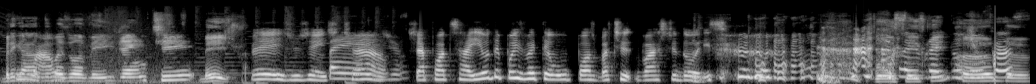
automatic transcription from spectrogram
Obrigado Uau. mais uma vez, gente. Beijo. Beijo, gente. Beijo. Tchau. Já pode sair ou depois vai ter o pós-bastidores? Vocês que mandam.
